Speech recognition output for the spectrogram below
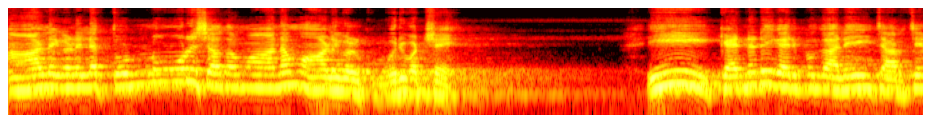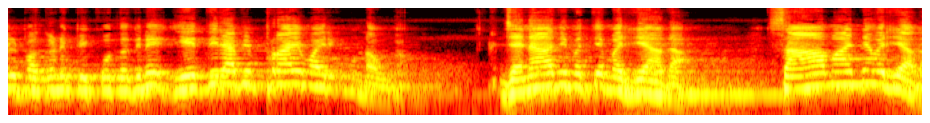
ആളുകളിലെ തൊണ്ണൂറ് ശതമാനം ആളുകൾക്കും ഒരുപക്ഷെ ഈ കെന്നഡി കരിപ്പുകാലയെ ഈ ചർച്ചയിൽ പങ്കെടുപ്പിക്കുന്നതിന് എതിരഭിപ്രായമായിരിക്കും ഉണ്ടാവുക. ജനാധിപത്യ മര്യാദ സാമാന്യ മര്യാദ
